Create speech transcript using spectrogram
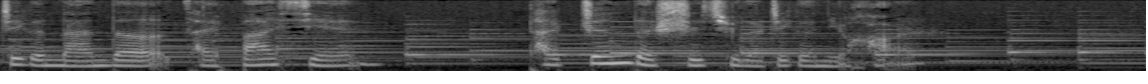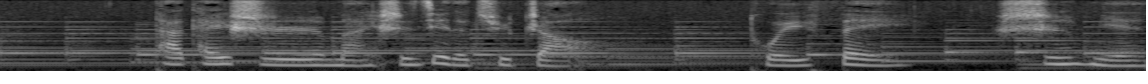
这个男的才发现，他真的失去了这个女孩。他开始满世界的去找，颓废、失眠，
